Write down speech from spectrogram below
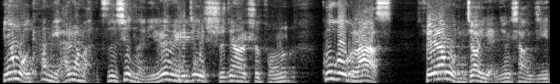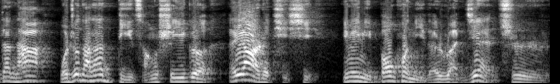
因为我看你还是蛮自信的。你认为这实际上是从 Google Glass，虽然我们叫眼镜相机，但它我知道它的底层是一个 AR 的体系，因为你包括你的软件是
